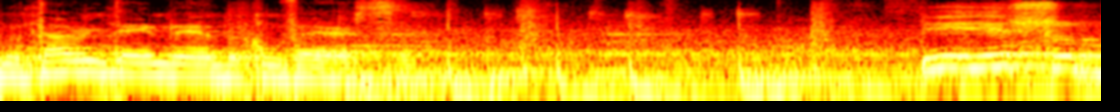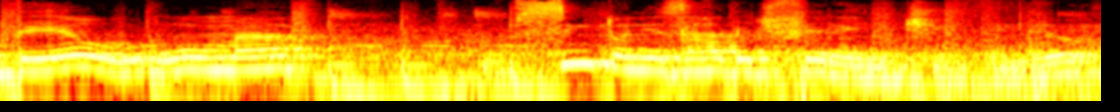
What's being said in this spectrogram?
Não estava entendendo a conversa. E isso deu uma sintonizada diferente, entendeu?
